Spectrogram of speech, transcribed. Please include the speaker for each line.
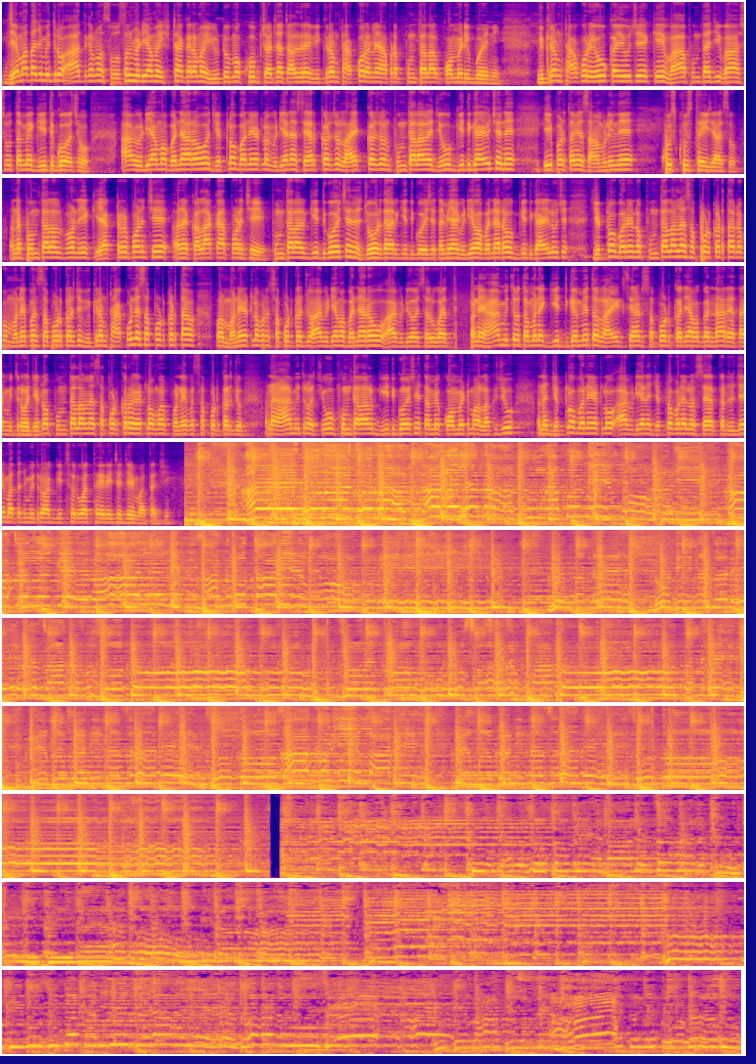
Speaker 1: જય માતાજી મિત્રો, આજકાલમાં સોશિયલ મીડિયામાં ઇન્સ્ટાગ્રામમાં યુટ્યુબમાં ખૂબ ચર્ચા ચાલી રહી. વિક્રમ ઠાકોર અને આપણા ફૂમતાલાલ કોમેડી બોયની વિક્રમ ઠાકોર એવું કહ્યું છે કે, વાહ ફૂમતાજી, વાહ, શું તમે ગીત ગો છો? આ વિડીયામાં બન્યા રહો જેટલો બને એટલો વિડીયાને શેર કરજો લાઇક કરજો અને ફૂમતાલાલે જેવું ગીત ગાયું છે ને, એ પણ તમે સાંભળીને ખુશ ખુશ થઈ જશો. અને ફૂમતાલાલ પણ એક એક્ટર પણ છે અને કલાકાર પણ છે. ફૂમતાલાલ ગીત ગોય છે ને, જોરદાર ગીત ગોય છે. તમે આ વિડીયોમાં રહો, ગીત ગાયેલું છે. જેટલો બને એટલો ફૂમતાલાલને સપોર્ટ કરતા હોય પણ મને પણ સપોર્ટ કરજો. વિક્રમ ઠાકોરને સપોર્ટ કરતા પણ મને એટલો પણ સપોર્ટ કરજો. આ વિડીયોમાં બન્યા રહો, આ વીડિયો શરૂઆત અને હા મિત્રો, તમને ગીત ગમે તો લાઇક શેર સપોર્ટ કર્યા વગર ના રહેતા મિત્રો. જેટલો ફૂમતાલાલને સપોર્ટ કરો, એટલો મને પણ સપોર્ટ કરજો. અને હા મિત્રો, જેવું ફૂમતાલાલ ગીત ગોય છે, તમે કોમેન્ટમાં લખજો. અને જેટલો બને એટલો આ વિડીયોને જેટલો બને એટલો શેર કરજો. જય માતાજી મિત્રો, આ ગીત શરૂઆત થઈ રહી છે. જય માતાજી.
Speaker 2: પૂછી થઈ ગયા છો બીજા હો, જીવું કે મરી ગયા એ જોડવું છે તૂટેલા દિલને એટલું તોડવું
